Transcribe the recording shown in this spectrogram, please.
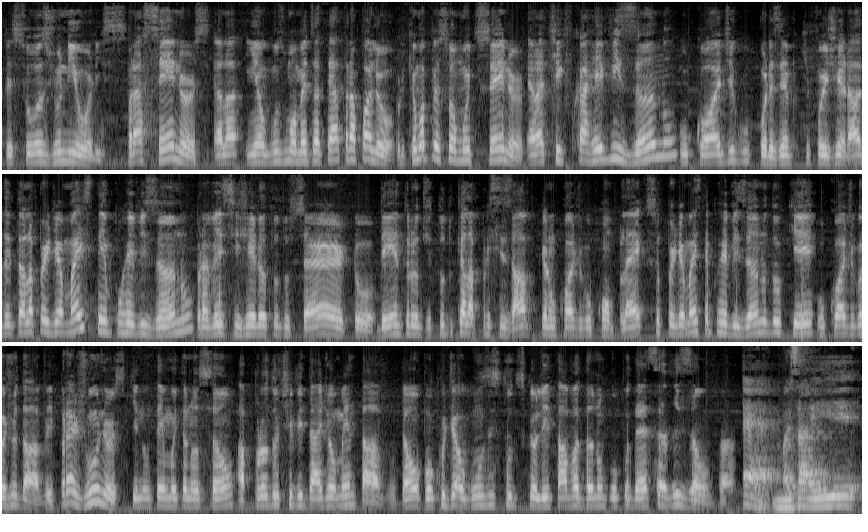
pessoas juniores. Para seniors, ela em alguns momentos até atrapalhou, porque uma pessoa muito sênior, ela tinha que ficar revisando o código, por exemplo, que foi gerado, então ela perdia mais tempo revisando para ver se gerou tudo certo, dentro de tudo que ela precisava, porque era um código complexo, perdia mais tempo revisando do que o código ajudava. E para júniors, que não tem muita noção, a produtividade aumentava. Então, um pouco de alguns estudos que eu li tava dando um pouco dessa visão, tá? É, mas aí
